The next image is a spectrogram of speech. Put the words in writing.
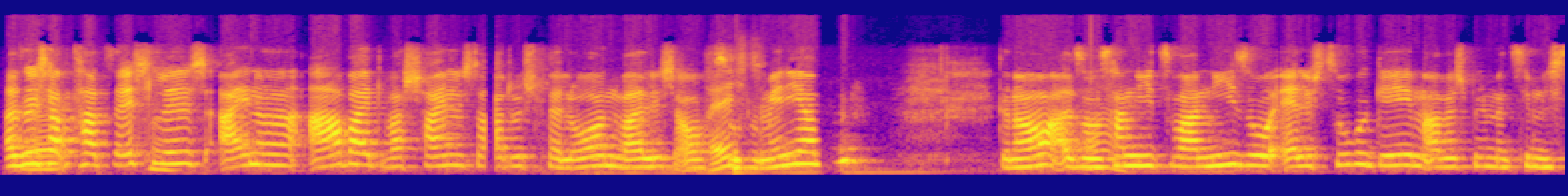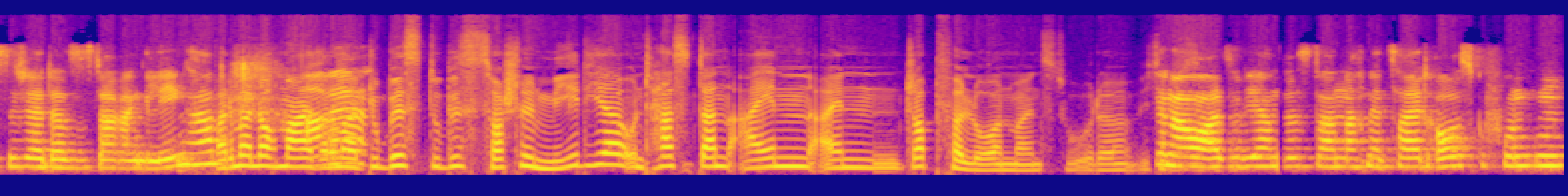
Also ich habe tatsächlich eine Arbeit wahrscheinlich dadurch verloren, weil ich auf Echt? Social Media bin. Genau, also ah. das haben die zwar nie so ehrlich zugegeben, aber ich bin mir ziemlich sicher, dass es daran gelegen hat. Warte mal nochmal, warte mal, du bist, du bist Social Media und hast dann einen, einen Job verloren, meinst du, oder? Ich genau, also wir haben das dann nach einer Zeit rausgefunden.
